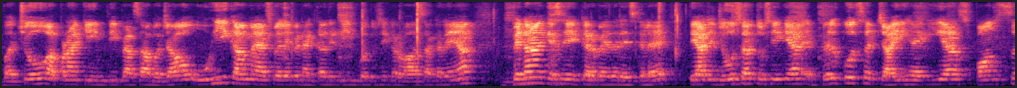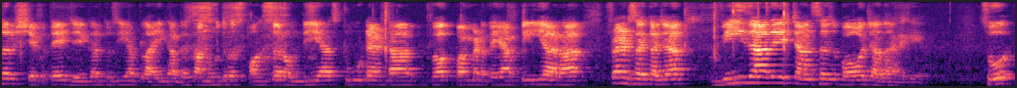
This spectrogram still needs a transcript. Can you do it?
ਬਚੋ ਆਪਣਾ ਕੀਮਤੀ ਪੈਸਾ ਬਚਾਓ ਉਹੀ ਕੰਮ ਇਸ ਵੇਲੇ ਪਿਨੈਕਲ ਦੀ ਟੀਮ ਕੋ ਤੁਸੀਂ ਕਰਵਾ ਸਕਦੇ ਆ ਬਿਨਾਂ ਕਿਸੇ 1 ਰੁਪਏ ਦੇ ਰਿਸਕ ਲਏ। ਤੇ ਅੱਜ ਜੋ ਸਰ ਤੁਸੀਂ ਕਿਹਾ ਇਹ ਬਿਲਕੁਲ ਸੱਚਾਈ ਹੈਗੀ ਆ ਸਪਾਂਸਰਸ਼ਿਪ ਤੇ ਜੇਕਰ ਤੁਸੀਂ ਅਪਲਾਈ ਕਰਦੇ ਹੋ, ਤੁਹਾਨੂੰ ਉਧਰੋਂ ਸਪਾਂਸਰ ਹੁੰਦੀ ਆ ਸਟੂਡੈਂਟ ਆ ਵਰਕ ਪਰਮਿਟ ਤੇ ਆ ਪੀਆਰ ਆ ਫਰੈਂਡ ਸਰਕਲ ਆ, ਵੀਜ਼ਾ ਦੇ ਚਾਂਸਸ ਬਹੁਤ ਜ਼ਿਆਦਾ ਹੈਗੇ ਆ। ਸੋ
